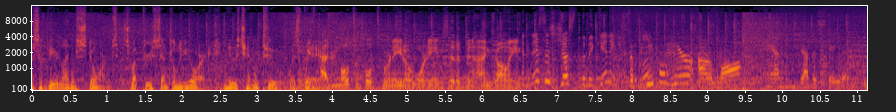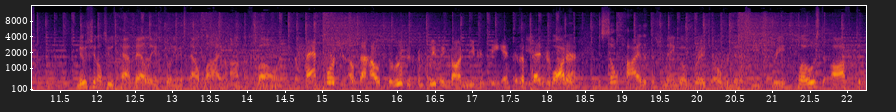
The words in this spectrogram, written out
a severe line of storms swept through central New York, News Channel 2 was We've there. had multiple tornado warnings that have been ongoing. And this is just the beginning. The people here are lost and devastated. News Channel 2's Pat Bailey is joining us now live on the phone. The back portion of the house, the roof is completely gone. You can see into the bedroom. The water is so high that the Shenango Bridge over Genesee Street closed off to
